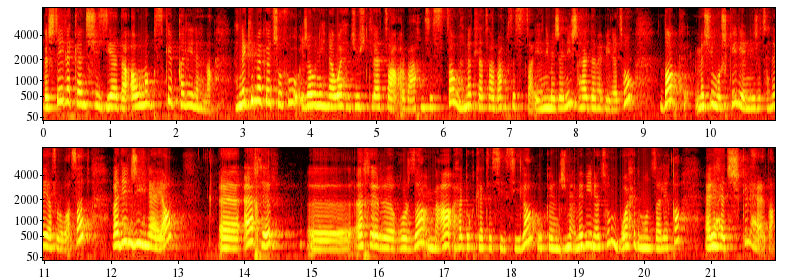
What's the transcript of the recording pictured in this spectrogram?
باش حتى إلا كان شي زيادة أو نقص كيبقى لينا هنا. هنا كما كتشوفوا جاوني هنا واحد جوج ثلاثة أربعة خمسة ستة وهنا ثلاثة أربعة خمسة ستة. يعني ما جانيش هذا ما بيناتهم. دونك ماشي مشكل يعني جات هنايا في الوسط. غادي نجي هنايا. آه آخر آخر غرزة مع هذوك ثلاثة سلسلة وكنجمع ما بيناتهم بواحد منزلقة على هذا الشكل هذا.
